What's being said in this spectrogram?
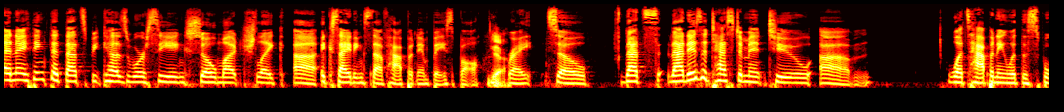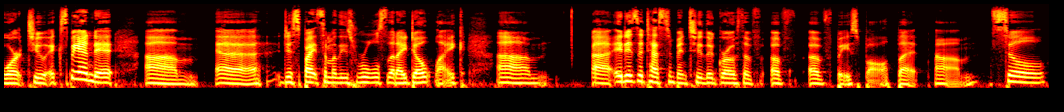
and I think that that's because we're seeing so much like uh, exciting stuff happen in baseball, Yeah. right? So that's that is a testament to um, what's happening with the sport to expand it, um, uh, despite some of these rules that I don't like. Um, uh, it is a testament to the growth of of, of baseball, but um, still,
